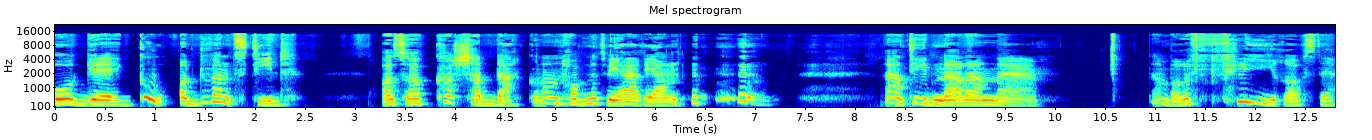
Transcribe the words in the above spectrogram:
og eh, god adventstid. Altså, hva skjedde? Hvordan havnet vi her igjen? den tiden der, den eh, Den bare flyr av sted.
